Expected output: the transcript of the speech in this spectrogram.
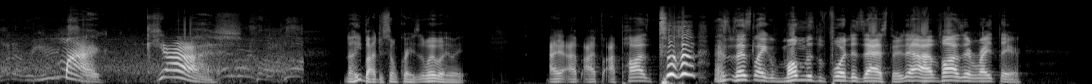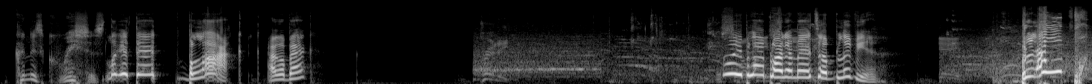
What a. My gosh! No, he about to do some crazy. Wait, wait, wait. I I I, I paused. that's, that's like moments before disaster. Yeah, I paused it right there. Goodness gracious! Look at that block. I go back. Pretty. Oh, he blocked, blocked that man to oblivion. Bloop.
